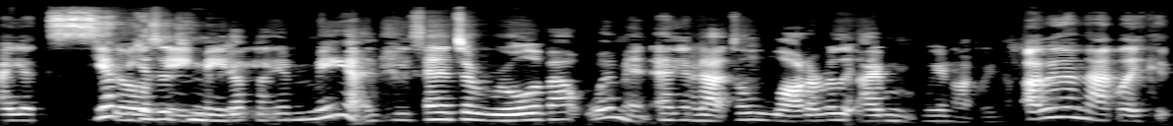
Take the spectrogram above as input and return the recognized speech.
I get so yeah, because it's made up by a man. He's- and it's a rule about women and Yeah. that's a lot of really i'm we're not going to other than that, like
